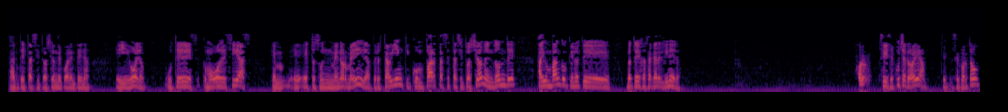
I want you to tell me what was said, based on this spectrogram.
ante esta situación de cuarentena. Y bueno, ustedes, como vos decías, em, eh, esto es en menor medida, pero está bien que compartas esta situación en donde hay un banco que no te, no te deja sacar el dinero. Hola, Sí, ¿se escucha todavía? ¿Se, se cortó?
